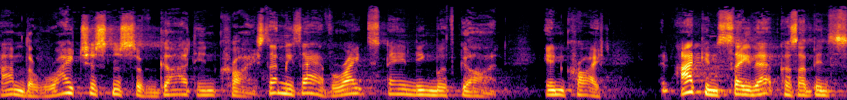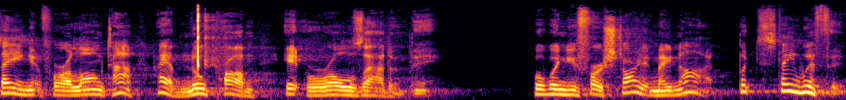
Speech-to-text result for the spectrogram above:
I'm the righteousness of God in Christ. That means I have right standing with God in Christ. And I can say that because I've been saying it for a long time. I have no problem. It rolls out of me. Well, when you first start, it may not, but stay with it.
